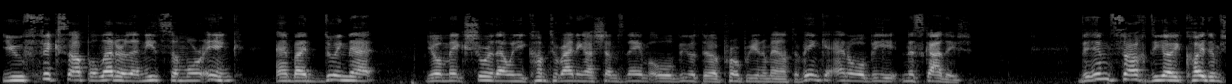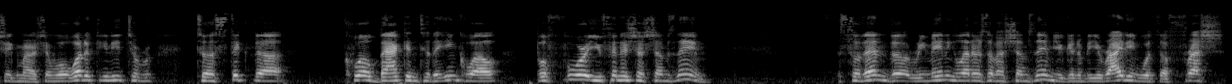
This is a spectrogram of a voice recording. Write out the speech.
you fix up a letter that needs some more ink, and by doing that, you'll make sure that when you come to writing Hashem's name, it will be with the appropriate amount of ink, and it will be niskadesh. The imsach diyay koidem shigmar Well, what if you need to to stick the quill back into the inkwell before you finish Hashem's name. So then the remaining letters of Hashem's name you're going to be writing with a fresh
